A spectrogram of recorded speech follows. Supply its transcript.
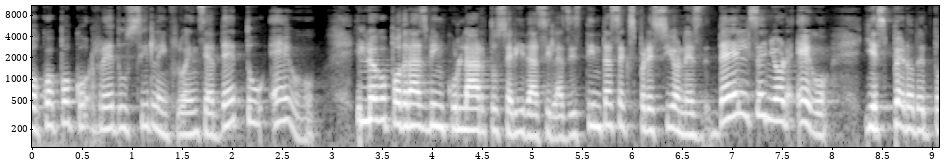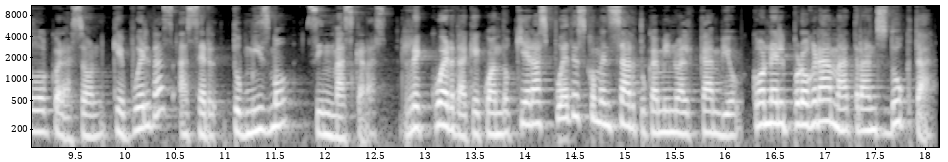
poco a poco reducir la influencia de tu ego. Y luego podrás vincular tus heridas y las distintas expresiones del señor ego. Y espero de todo corazón que vuelvas a ser tú mismo sin máscaras. Recuerda que cuando quieras puedes comenzar tu camino al cambio con el programa Transducta,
